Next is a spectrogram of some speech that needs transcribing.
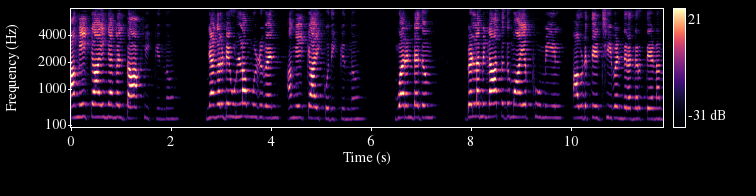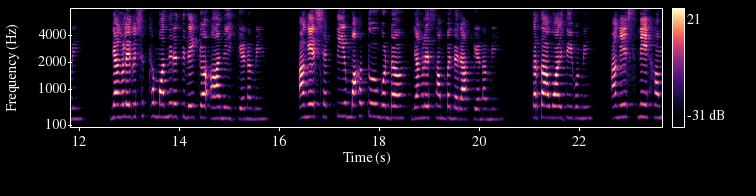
അങ്ങേക്കായി ഞങ്ങൾ ദാഹിക്കുന്നു. ഞങ്ങളുടെ ഉള്ളം മുഴുവൻ അങ്ങേക്കായി കൊതിക്കുന്നു. വരണ്ടതും വെള്ളമില്ലാത്തതുമായ ഭൂമിയിൽ അവിടുത്തെ ജീവൻ നിലനിർത്തേണമേ. ഞങ്ങളെ വിശുദ്ധ മന്ദിരത്തിലേക്ക് ആനയിക്കണമേ. അങ്ങേ ശക്തിയും മഹത്വവും കൊണ്ട് ഞങ്ങളെ സമ്പന്നരാക്കണമേ. കർത്താവായ ദൈവമേ അങ്ങേ സ്നേഹം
